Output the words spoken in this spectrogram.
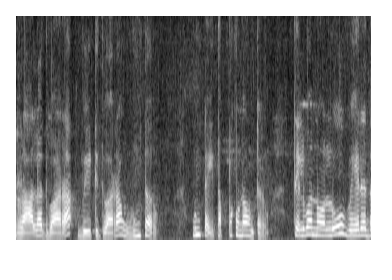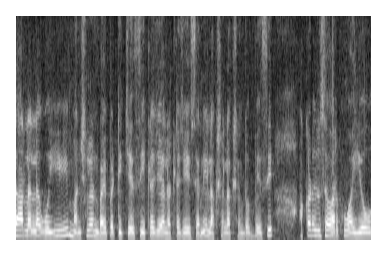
రాళ్ళ ద్వారా వీటి ద్వారా ఉంటారు. ఉంటాయి తప్పకుండా ఉంటారు. తెలియని వాళ్ళు వేరే దారులలో పోయి మనుషులను భయపెట్టిచ్చేసి ఇట్లా చేయాలి అట్లా చేసి అని లక్ష లక్షలు దొబ్బేసి అక్కడ చూసే వరకు అయ్యో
